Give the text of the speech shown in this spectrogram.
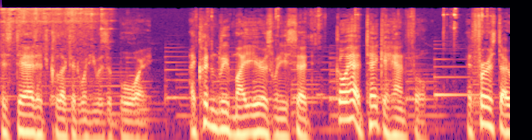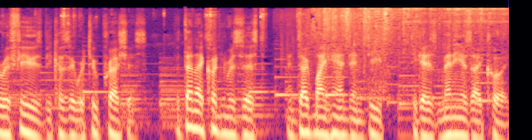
his dad had collected when he was a boy. I couldn't believe my ears when he said, Go ahead, take a handful. At first, I refused because they were too precious, but then I couldn't resist and dug my hand in deep to get as many as I could.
